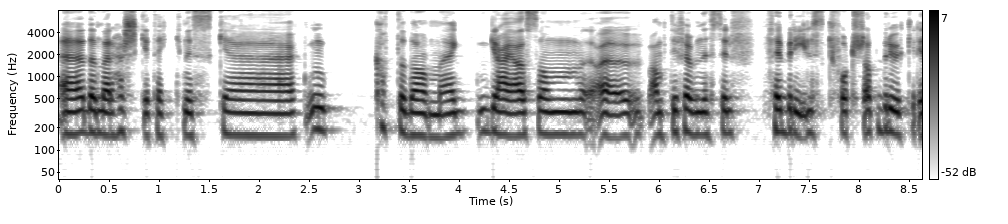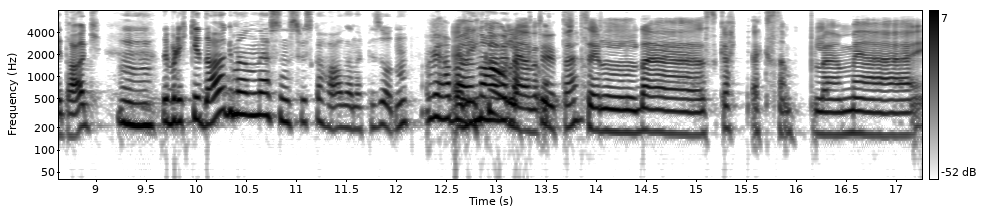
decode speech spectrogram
eh, den der hersketekniske eh, kattedame-greia som uh, antifeminister febrilsk fortsatt bruker i dag. Det blir ikke i dag, men jeg syns vi skal ha den episoden. Vi har Jeg liker å leve opp ute. til det skrekkeksempelet med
